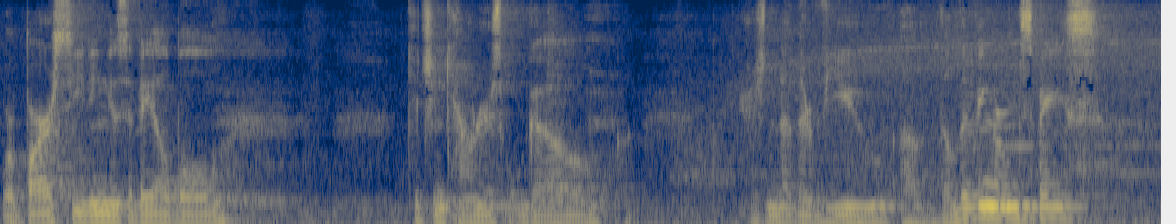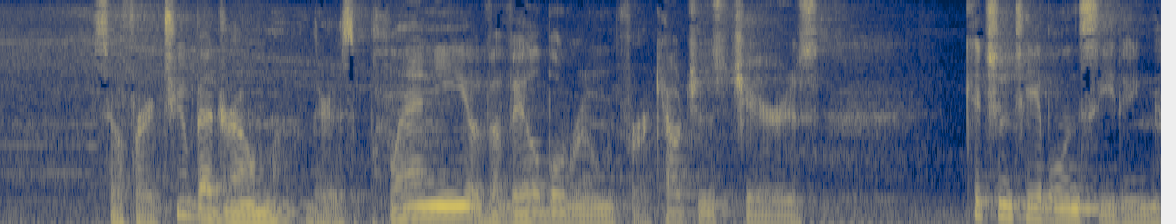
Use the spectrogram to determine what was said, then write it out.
where bar seating is available. Kitchen counters will go, Here's another view of the living room space. So for a two bedroom, there's plenty of available room for couches, chairs, kitchen table and seating.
